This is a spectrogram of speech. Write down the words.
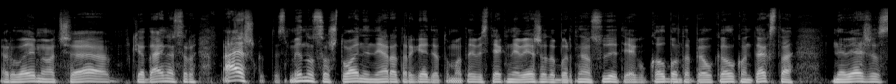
ir laimėjo čia kėdainės ir aišku, tas minus 8 nėra tragedija, tu matai vis tiek nevėžia dabartinę sudėtį, jeigu kalbant apie LKL kontekstą, nevėžės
